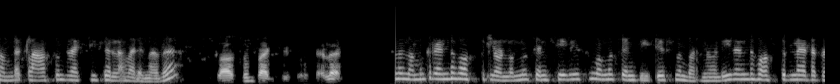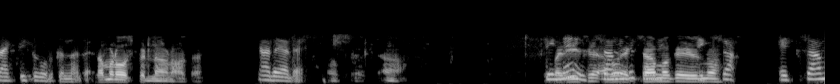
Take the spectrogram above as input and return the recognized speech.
നമ്മുടെ ക്ലാസ്സും പ്രാക്ടീസും എല്ലാം വരുന്നത്. ക്ലാസ്സും പ്രാക്ടീസും ഒക്കെ അല്ലേ? നമുക്ക് രണ്ട് ഹോസ്പിറ്റലുണ്ട്. ഒന്ന് സെന്റ് സേവിയേഴ്സും ഒന്ന് സെന്റ് പീറ്റേഴ്സും പറഞ്ഞുകൊണ്ട് ഈ രണ്ട് ഹോസ്പിറ്റലായിട്ട് പ്രാക്ടീസ് കൊടുക്കുന്നത്. നമ്മുടെ ഹോസ്പിറ്റലാണോ അത്? അതെ അതെ. പിന്നെ എക്സാം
